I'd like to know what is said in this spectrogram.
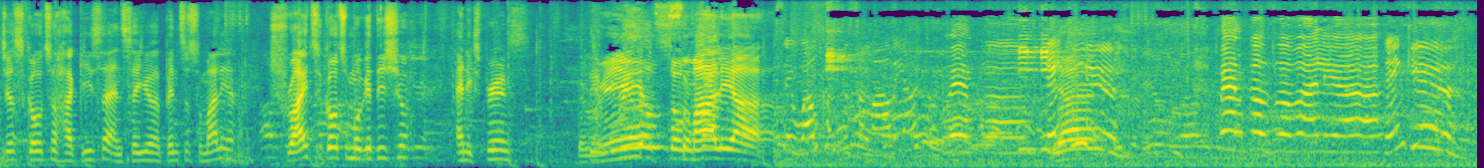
just go to Hargeisa and say you have been to Somalia. Try to go to Mogadishu and experience the, real, real Somalia. Say welcome to Somalia. Welcome. Thank Yeah. you. Welcome Somalia. Thank you.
